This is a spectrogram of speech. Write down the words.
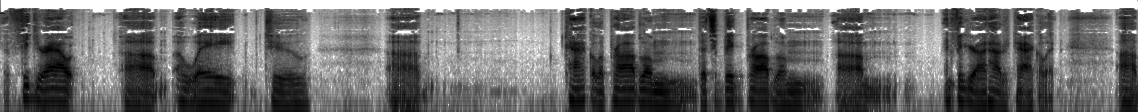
figure out uh, a way to uh, tackle a problem that's a big problem um, and figure out how to tackle it. Uh,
